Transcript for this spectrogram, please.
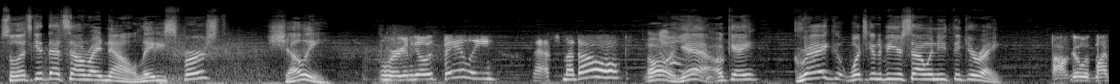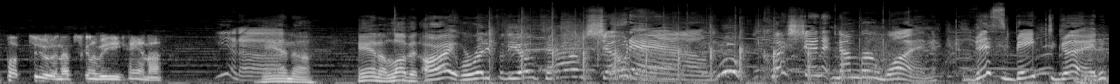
So let's get that sound right now. Ladies first, Shelly. We're gonna go with Bailey. That's my dog. Oh, yeah, okay. Greg, what's going to be your sound when you think you're right? I'll go with my pup too, and that's going to be Hannah. Hannah. Hannah. Hannah, love it. All right, we're ready for the O Town Showdown. Question number one. This baked good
